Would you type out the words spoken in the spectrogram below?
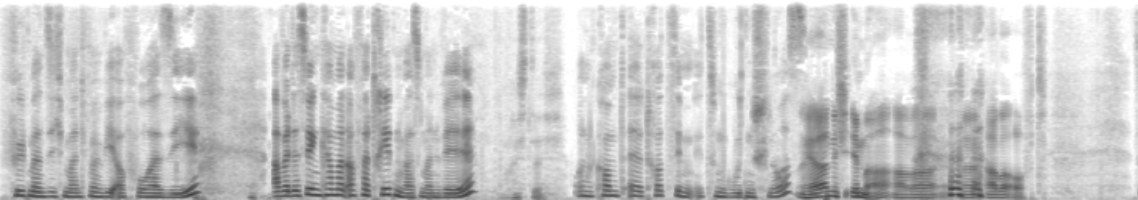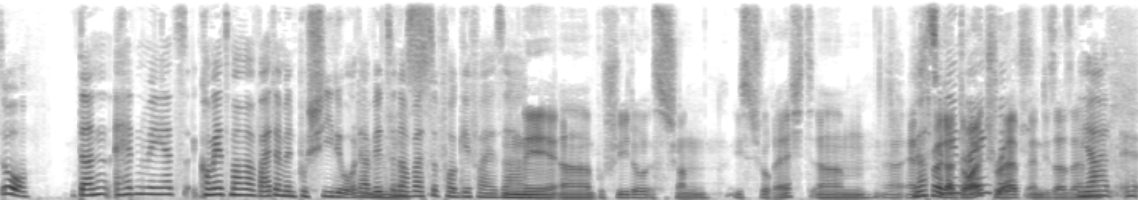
fühlt man sich manchmal wie auf hoher See. Aber deswegen kann man auch vertreten, was man will. Richtig. Und kommt äh, trotzdem zum guten Schluss. Ja, nicht immer, aber, äh, aber oft. So, dann hätten wir jetzt, kommen wir jetzt mal weiter mit Bushido. Oder willst yes. du noch was zu Frau Giffey sagen? Nee, äh, Bushido ist schon, ist schon recht. Ähm, äh, entweder Deutschrap in dieser Sendung. Ja, äh,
